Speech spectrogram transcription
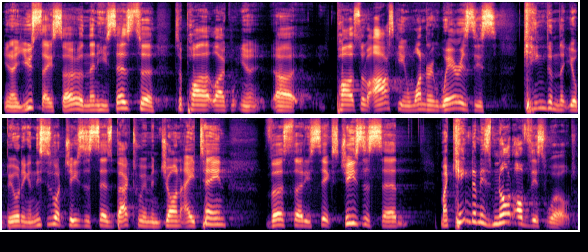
you know, you say so. And then he says to, to Pilate, like, you know, uh, Pilate sort of asking and wondering, Where is this kingdom that you're building? And this is what Jesus says back to him in John 18, verse 36. Jesus said, My kingdom is not of this world.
